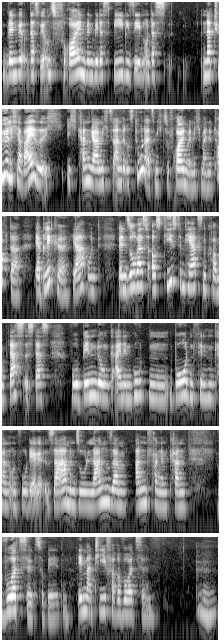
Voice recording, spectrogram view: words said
wenn wir, dass wir uns freuen, wenn wir das Baby sehen und das natürlicherweise, ich, ich kann gar nichts anderes tun, als mich zu freuen, wenn ich meine Tochter erblicke, ja, und wenn sowas aus tiefstem Herzen kommt, das ist das, wo Bindung einen guten Boden finden kann und wo der Samen so langsam anfangen kann, Wurzeln zu bilden, immer tiefere Wurzeln. Mhm.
